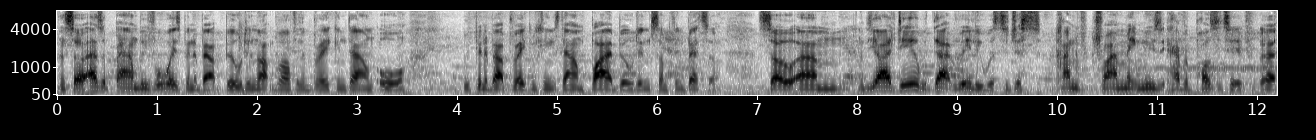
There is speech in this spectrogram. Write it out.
And so, as a band, we've always been about building up rather than breaking down or we've been about breaking things down by building something better. So um, the idea with that really was to just kind of try and make music have a positive. Uh,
